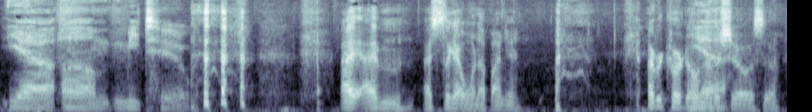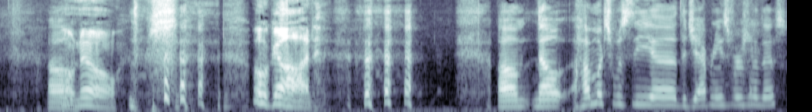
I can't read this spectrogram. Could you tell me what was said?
yeah. Um, me too. I, I'm I still got one up on you. I recorded a whole Yeah. other show, so. Um, oh no. oh God. Um, now, how much was the uh, the Japanese version of this?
